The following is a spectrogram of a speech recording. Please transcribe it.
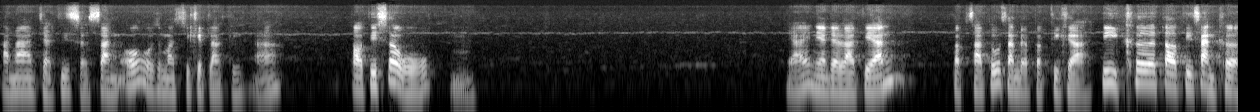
Karena jadi sesan, oh cuma sedikit lagi. Ya. Tahu tisewu. Hmm. Ya, ini ada latihan bab 1 sampai bab 3. Di ke san ke.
